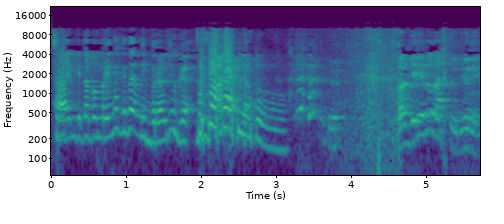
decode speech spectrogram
Selain kita pemerintah, kita liberal juga. Aduh. oh jadi lu nggak setuju nih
